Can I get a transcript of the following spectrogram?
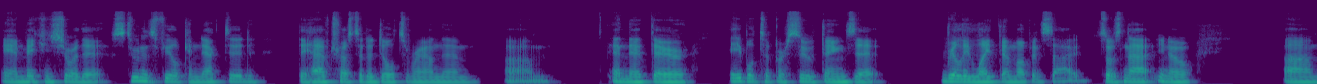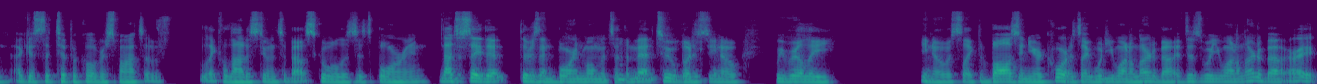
and making sure that students feel connected, they have trusted adults around them, um, and that they're able to pursue things that really light them up inside. So it's not, you know, um, I guess the typical response of like a lot of students about school is it's boring. Not to say that there's in boring moments at the Met too, but it's, you know, we really, you know, it's like the ball's in your court. It's like, what do you want to learn about? If this is what you want to learn about, all right,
